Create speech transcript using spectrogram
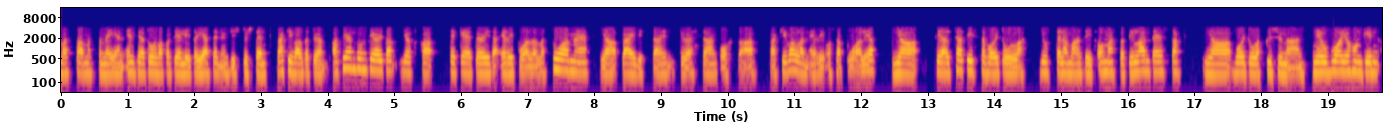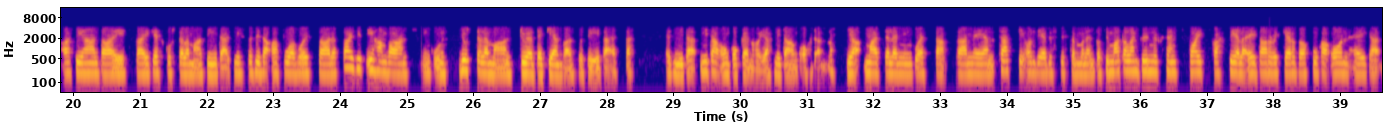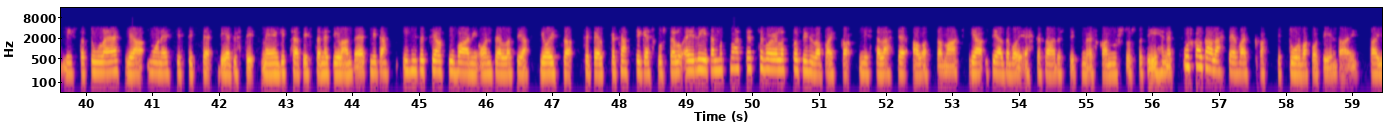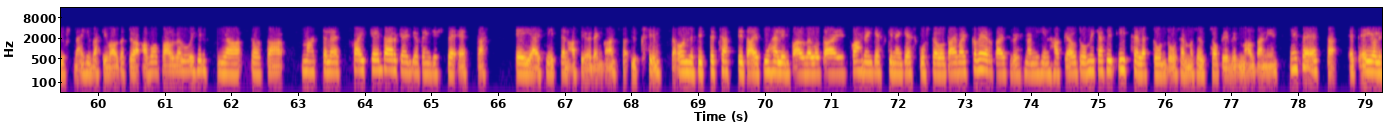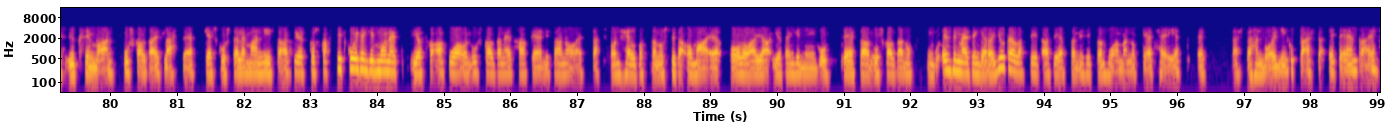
vastaamassa meidän ensi- ja turvakotien liiton jäsenyhdistysten väkivaltatyön asiantuntijoita, jotka tekee töitä eri puolella Suomea ja päivittäin työssään kohtaa väkivallan eri osapuolia. Ja siellä chatissa voi tulla juttelemaan siitä omasta tilanteesta ja voi tulla kysymään neuvoa johonkin asiaan tai, tai keskustelemaan siitä, että mistä sitä apua voisi saada, tai sitten ihan vaan niin kun, juttelemaan työntekijän kanssa siitä, että että mitä, mitä on kokenut ja mitä on kohdannut. Ja mä ajattelen, niin kuin, että tämä meidän chatti on tietysti semmoinen tosi matalan kynnyksen paikka. Siellä ei tarvitse kertoa, kuka on eikä mistä tulee. Ja monesti sitten tietysti meidänkin chatissa ne tilanteet, mitä ihmiset siellä kuvaa, niin on sellaisia, joissa se pelkkä chattikeskustelu ei riitä, mutta mä ajattelin, että se voi olla tosi hyvä paikka, mistä lähteä aloittamaan. Ja sieltä voi ehkä saada sit myös kannustusta siihen, että uskaltaa lähteä vaikka sit turvakotiin tai, tai just näihin väkivaltatyöavopalveluihin. Ja tota, mä ajattelen, että kaikkein tärkeintä jotenkin se, että ei jäisi niiden asioiden kanssa yksin. On se sitten chatti tai puhelinpalvelu tai kahdenkeskinen keskustelu tai vaikka vertaisryhmä, mihin hakeutuu, mikä sitten itselle tuntuu semmoiselta sopivimmalta, niin, niin se, että että ei olisi yksin, vaan uskaltaisi lähteä keskustelemaan niistä asioista, koska sitten kuitenkin monet, jotka apua on uskaltaneet hakea, niin sanoo, että on helpottanut sitä omaa e- oloa ja jotenkin niin kuin se, että on uskaltanut niin kuin ensimmäisen kerran jutella siitä asiasta, niin sitten on huomannutkin, että hei, että, että tästähän voi niin kuin päästä eteenpäin.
